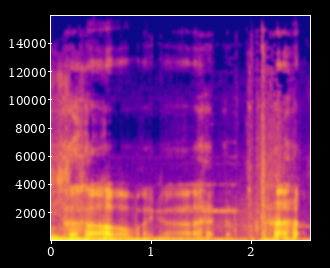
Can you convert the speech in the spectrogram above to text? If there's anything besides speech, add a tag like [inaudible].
[laughs] oh my god. [laughs]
